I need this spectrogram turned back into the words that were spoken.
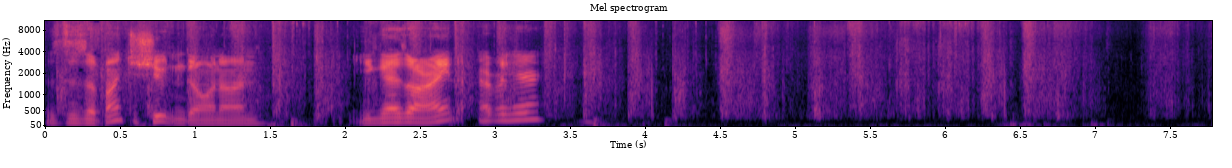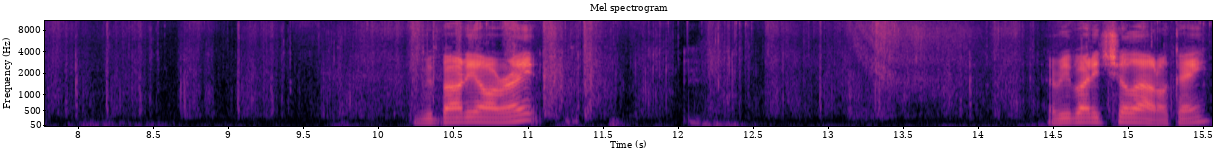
There's a bunch of shooting going on. You guys alright over here? Everybody alright? Everybody chill out, okay?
